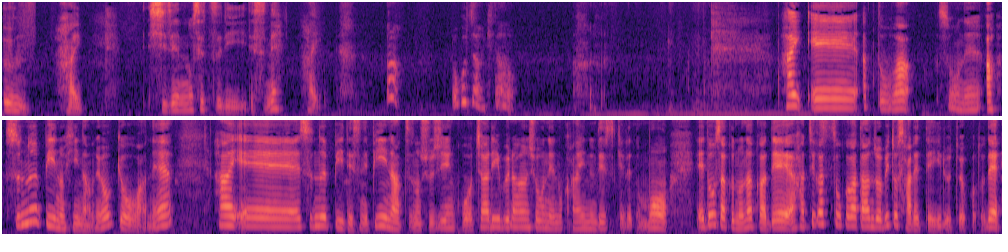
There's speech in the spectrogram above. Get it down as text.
うん、はい。自然の摂理ですね。はい。ちゃん来たの。はい、えー、あとは、そうね、あ、スヌーピーの日なのよ、今日はね。はい、えー、スヌーピーですね。ピーナッツの主人公、チャーリー・ブラウン少年の飼い犬ですけれども、えー、同作の中で8月10日が誕生日とされているということで、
